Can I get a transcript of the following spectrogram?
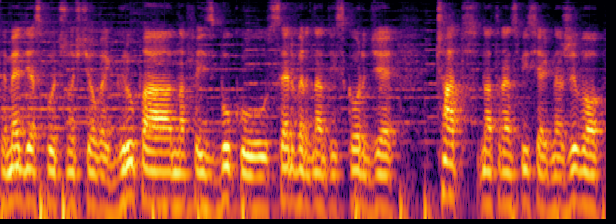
Te media społecznościowe, grupa na Facebooku, serwer na Discordzie, czat na transmisjach na żywo.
